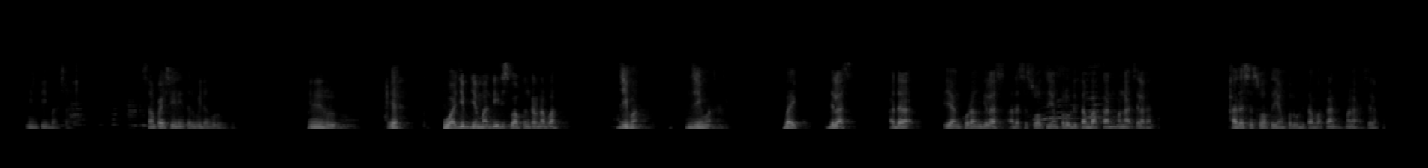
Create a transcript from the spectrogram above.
mimpi basah. Sampai sini terlebih dahulu. Ini dulu. Ya, wajibnya mandi disebabkan karena apa? Jima. Jima. Baik, jelas? Ada yang kurang jelas? Ada sesuatu yang perlu ditambahkan? Mangga silakan. Ada sesuatu yang perlu ditambahkan? Mangga silakan.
